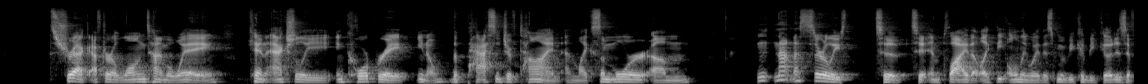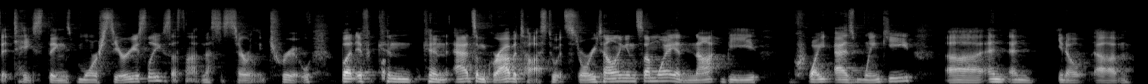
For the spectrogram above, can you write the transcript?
Shrek, after a long time away, can actually incorporate, you know, the passage of time and like some more, um, n- not necessarily to to imply that like the only way this movie could be good is if it takes things more seriously, because that's not necessarily true. But if it can can add some gravitas to its storytelling in some way and not be quite as winky, uh, and and you know. Um,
